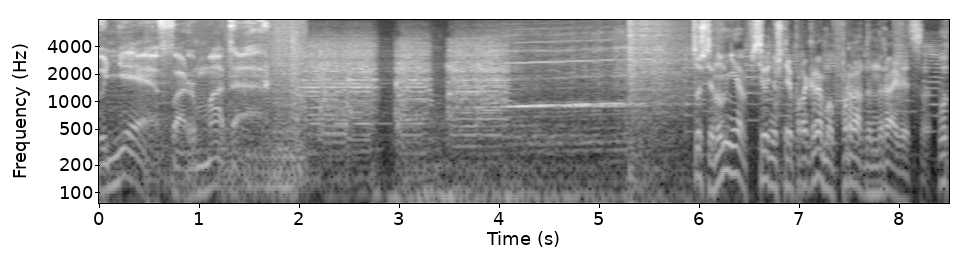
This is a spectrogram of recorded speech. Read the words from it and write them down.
Вне формата. Слушайте, ну мне сегодняшняя программа правда нравится. Вот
